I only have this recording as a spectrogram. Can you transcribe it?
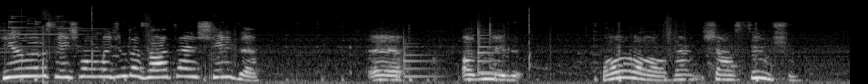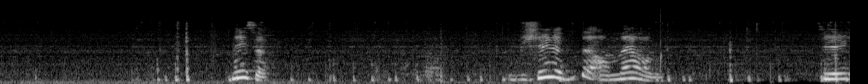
Healer'ı seçme amacım da zaten şeydi. Ee, adı neydi? Aa ben şanslıymışım. Neyse. Bir şey dedi de anlayamadım. Diye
